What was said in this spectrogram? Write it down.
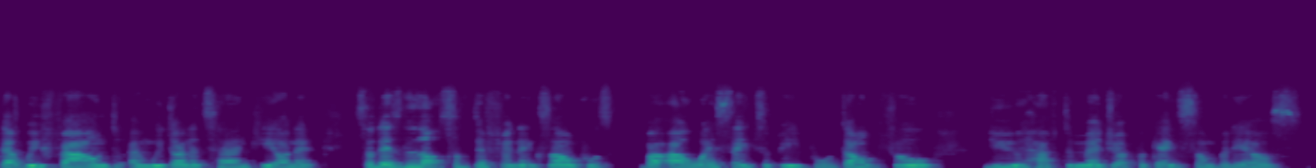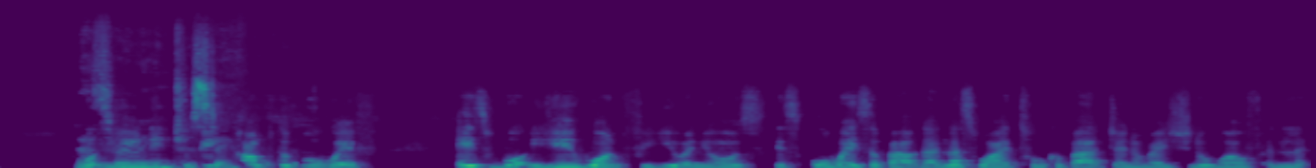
that we found and we done a turnkey on it. So there's lots of different examples, but I always say to people, don't feel you have to measure up against somebody else. That's what really you need to be comfortable with is what you want for you and yours. It's always about that. And that's why I talk about generational wealth and le-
